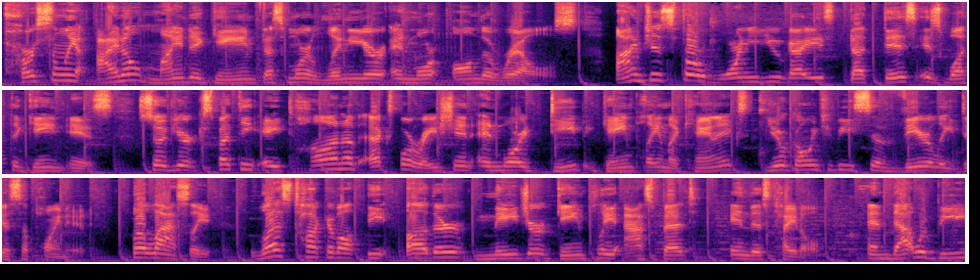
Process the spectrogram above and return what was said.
Personally, I don't mind a game that's more linear and more on the rails. I'm just forewarning you guys that this is what the game is. So if you're expecting a ton of exploration and more deep gameplay mechanics, you're going to be severely disappointed. But lastly, let's talk about the other major gameplay aspect in this title, and that would be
